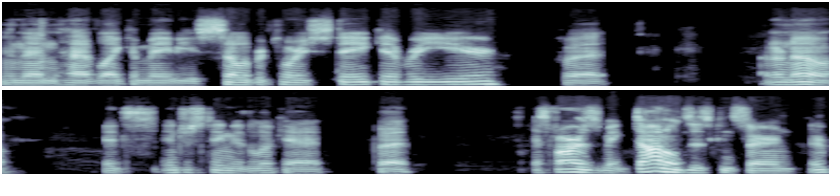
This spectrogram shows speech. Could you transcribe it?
and then have like a maybe celebratory steak every year but i don't know it's interesting to look at but as far as mcdonald's is concerned they're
